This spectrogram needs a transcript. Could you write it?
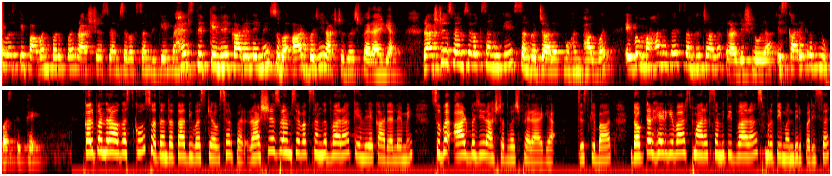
दिवस के पावन पर्व पर राष्ट्रीय स्वयंसेवक संघ के महल स्थित केंद्रीय कार्यालय में सुबह आठ बजे राष्ट्रध्वज फहराया गया। राष्ट्रीय स्वयंसेवक संघ के संघ चालक मोहन भागवत एवं महानगर संघ चालक राजेश लोया इस कार्यक्रम में उपस्थित थे। कल 15 अगस्त को स्वतंत्रता दिवस के अवसर पर राष्ट्रीय स्वयंसेवक संघ द्वारा केंद्रीय कार्यालय में सुबह आठ बजे राष्ट्रध्वज फहराया गया। जिसके बाद डॉक्टर हेडगेवार स्मारक समिति द्वारा स्मृति मंदिर परिसर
